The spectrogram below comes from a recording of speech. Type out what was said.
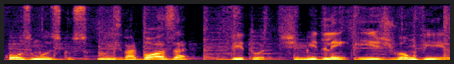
com os músicos Luiz Barbosa, Vitor Schmidlen e João Vieira.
